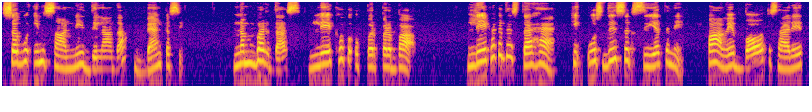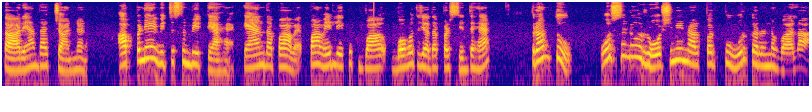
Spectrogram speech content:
ਸਗੋਂ ਇਨਸਾਨੀ ਦਿਲਾਂ ਦਾ ਬੈਂਕ ਸੀ। ਨੰਬਰ 10 ਲੇਖਕ ਉੱਪਰ ਪ੍ਰਭਾਵ। ਲੇਖਕ ਦੱਸਦਾ ਹੈ ਕਿ ਉਸ ਦੀ ਸ਼ਖਸੀਅਤ ਨੇ ਭਾਵੇਂ ਬਹੁਤ ਸਾਰੇ ਤਾਰਿਆਂ ਦਾ ਚਾਨਣ ਆਪਣੇ ਵਿੱਚ ਸਮੇਟਿਆ ਹੈ, ਕਹਿਣ ਦਾ ਭਾਵ ਹੈ, ਭਾਵੇਂ ਲੇਖਕ ਬਹੁਤ ਜ਼ਿਆਦਾ ਪ੍ਰਸਿੱਧ ਹੈ, ਪਰੰਤੂ ਉਸ ਨੂੰ ਰੋਸ਼ਨੀ ਨਾਲ ਭਰਪੂਰ ਕਰਨ ਵਾਲਾ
